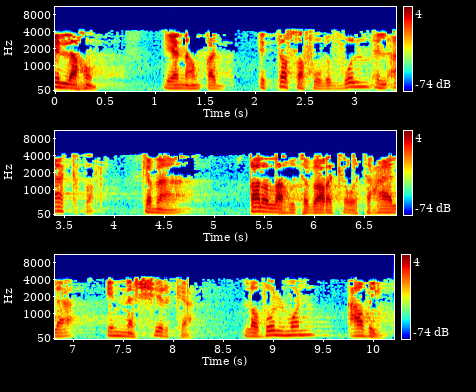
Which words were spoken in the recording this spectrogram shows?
إلا هم لأنهم قد اتصفوا بالظلم الأكبر. كما قال الله تبارك وتعالى إن الشرك لظلم عظيم.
